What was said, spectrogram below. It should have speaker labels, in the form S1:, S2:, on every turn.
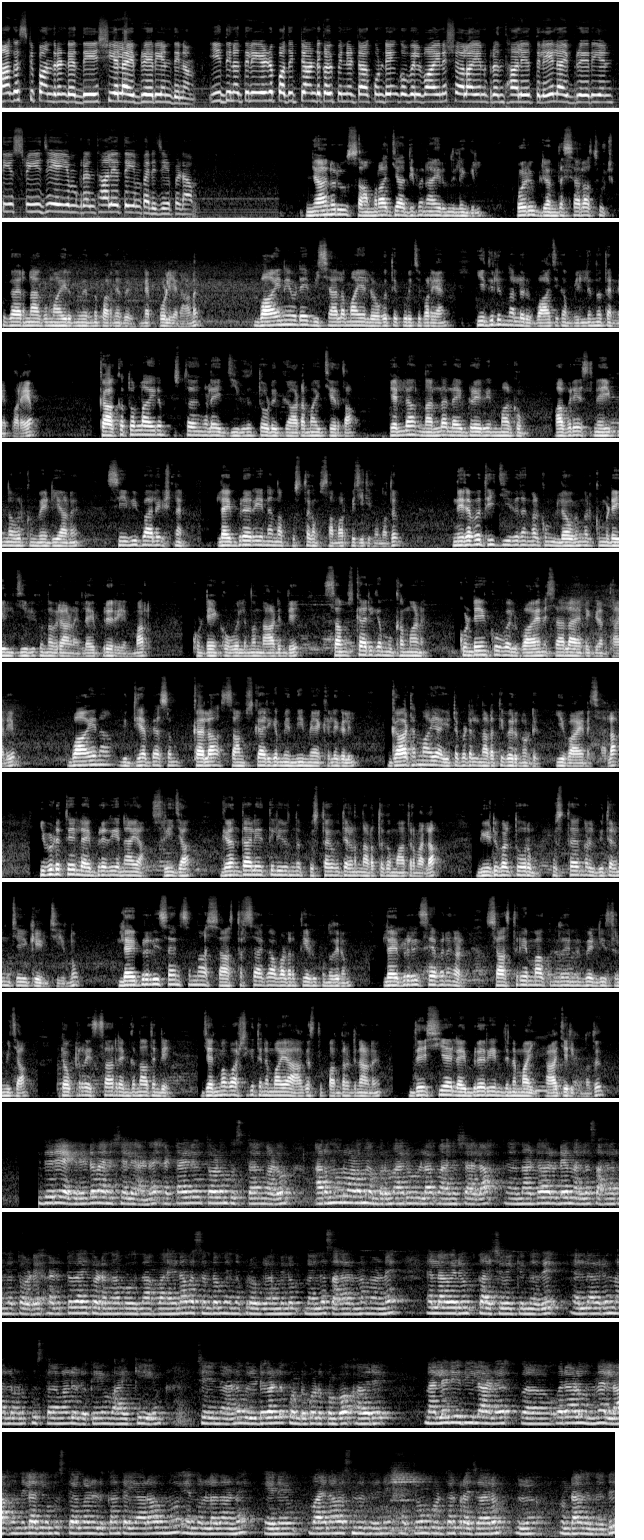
S1: August പന്ത്രണ്ട് ദേശീയ librarian ദിനം. ഈ ദിനത്തിൽ ഏഴ് പതിറ്റാണ്ടുകൾ പിന്നിട്ട കുണ്ടേങ്കോവിൽ വായനശാലയൻ ഗ്രന്ഥാലയത്തിലെ ലൈബ്രേറിയൻ ടി ശ്രീജയെയും ഗ്രന്ഥാലയത്തെയും പരിചയപ്പെടാം.
S2: ഞാനൊരു സാമ്രാജ്യാധിപനായിരുന്നില്ലെങ്കിൽ ഒരു ഗ്രന്ഥശാല സൂക്ഷിപ്പുകാരനാകുമായിരുന്നു എന്ന് പറഞ്ഞത് നെപ്പോളിയനാണ്. വായനയുടെ വിശാലമായ ലോകത്തെക്കുറിച്ച് പറയാൻ ഇതിലും നല്ലൊരു വാചകം ഇല്ലെന്ന് തന്നെ പറയാം. കാക്കത്തൊള്ളായിരം പുസ്തകങ്ങളെ ജീവിതത്തോട് ഗാഠമായി ചേർത്ത എല്ലാ നല്ല ലൈബ്രറിയന്മാർക്കും അവരെ സ്നേഹിക്കുന്നവർക്കും വേണ്ടിയാണ് സി വി ബാലകൃഷ്ണൻ ലൈബ്രറിയൻ എന്ന പുസ്തകം സമർപ്പിച്ചിരിക്കുന്നത്. നിരവധി ജീവിതങ്ങൾക്കും ലോകങ്ങൾക്കുമിടയിൽ ജീവിക്കുന്നവരാണ് ലൈബ്രറിയന്മാർ. കുണ്ടയംകോവൽ എന്ന നാടിന്റെ സാംസ്കാരിക മുഖമാണ് കുണ്ടയംകോവൽ വായനശാല എന്റെ ഗ്രന്ഥാലയം. വായന വിദ്യാഭ്യാസം കല സാംസ്കാരികം എന്നീ മേഖലകളിൽ ഗാഠമായ ഇടപെടൽ നടത്തി വരുന്നുണ്ട് ഈ വായനശാല. ഇവിടുത്തെ ലൈബ്രറിയനായ ശ്രീജ ഗ്രന്ഥാലയത്തിലിരുന്ന് പുസ്തക വിതരണം നടത്തുക മാത്രമല്ല വീടുകൾ തോറും പുസ്തകങ്ങൾ വിതരണം ചെയ്യുകയും ചെയ്യുന്നു. ലൈബ്രറി സയൻസ് എന്ന ശാസ്ത്രശാഖ വളർത്തിയെടുക്കുന്നതിനും ലൈബ്രറി സേവനങ്ങൾ ശാസ്ത്രീയമാക്കുന്നതിനും വേണ്ടി ശ്രമിച്ച ഡോക്ടർ എസ്. ആർ. രംഗനാഥന്റെ ജന്മവാർഷിക ദിനമായ ആഗസ്റ്റ് പന്ത്രണ്ടിനാണ് ദേശീയ ലൈബ്രറിയൻ ദിനമായി ആചരിക്കുന്നത്.
S3: ഇതൊരു എഗ്രേഡ് വായനശാലയാണ്. എട്ടായിരത്തോളം പുസ്തകങ്ങളും അറുന്നൂറോളം മെമ്പർമാരുമുള്ള വായനശാല. നാട്ടുകാരുടെ നല്ല സഹകരണത്തോടെ അടുത്തതായി തുടങ്ങാൻ പോകുന്ന വായനാ വസന്തം എന്ന പ്രോഗ്രാമിലും നല്ല സഹകരണമാണ് എല്ലാവരും കാഴ്ചവെക്കുന്നത്. എല്ലാവരും നല്ലോണം പുസ്തകങ്ങൾ എടുക്കുകയും വായിക്കുകയും ചെയ്യുന്നതാണ്. വീടുകളിൽ കൊണ്ടു കൊടുക്കുമ്പോൾ അവർ നല്ല രീതിയിലാണ് ഒരാൾ ഒന്നല്ല ഒന്നിലധികം പുസ്തകങ്ങൾ എടുക്കാൻ തയ്യാറാവുന്നു എന്നുള്ളതാണ് എന്നെ വായനാ വസന്തത്തിന് ഏറ്റവും കൂടുതൽ പ്രചാരം ഉണ്ടാകുന്നത്.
